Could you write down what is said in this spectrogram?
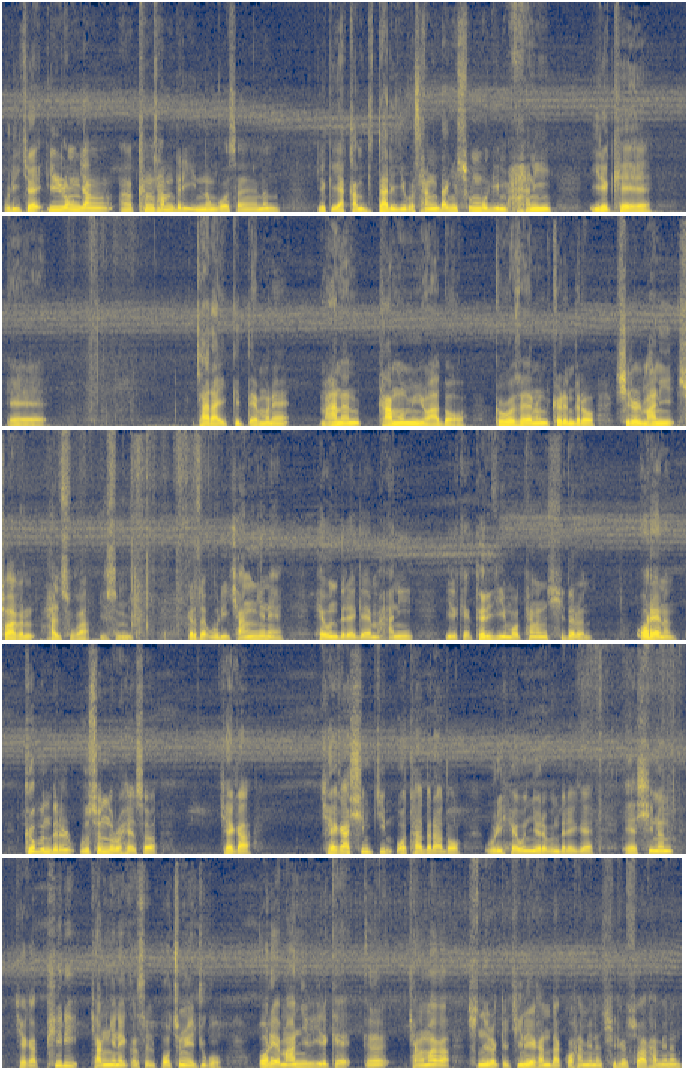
우리 제 일농장 어, 큰 삶들이 있는 곳에는 이렇게 약간 비탈해지고 상당히 수목이 많이 이렇게 에, 자라 있기 때문에 많은 가뭄이 와도 그곳에는 그런 대로 씨를 많이 수확을 할 수가 있습니다. 그래서 우리 작년에 회원들에게 많이 이렇게 드리지 못하는 시들은 올해는 그분들을 우선으로 해서 제가 제가 심지 못하더라도 우리 회원 여러분들에게 에, 시는 제가 필히 작년의 것을 보충해주고 올해 만일 이렇게 어, 장마가 순조롭게 지내간다고 하면은 시를 수확하면은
